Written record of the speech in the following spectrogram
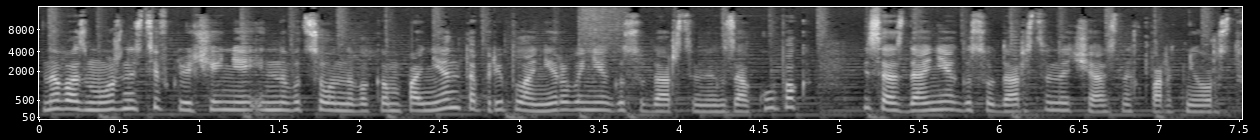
на возможности включения инновационного компонента при планировании государственных закупок и создании государственно-частных партнерств.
